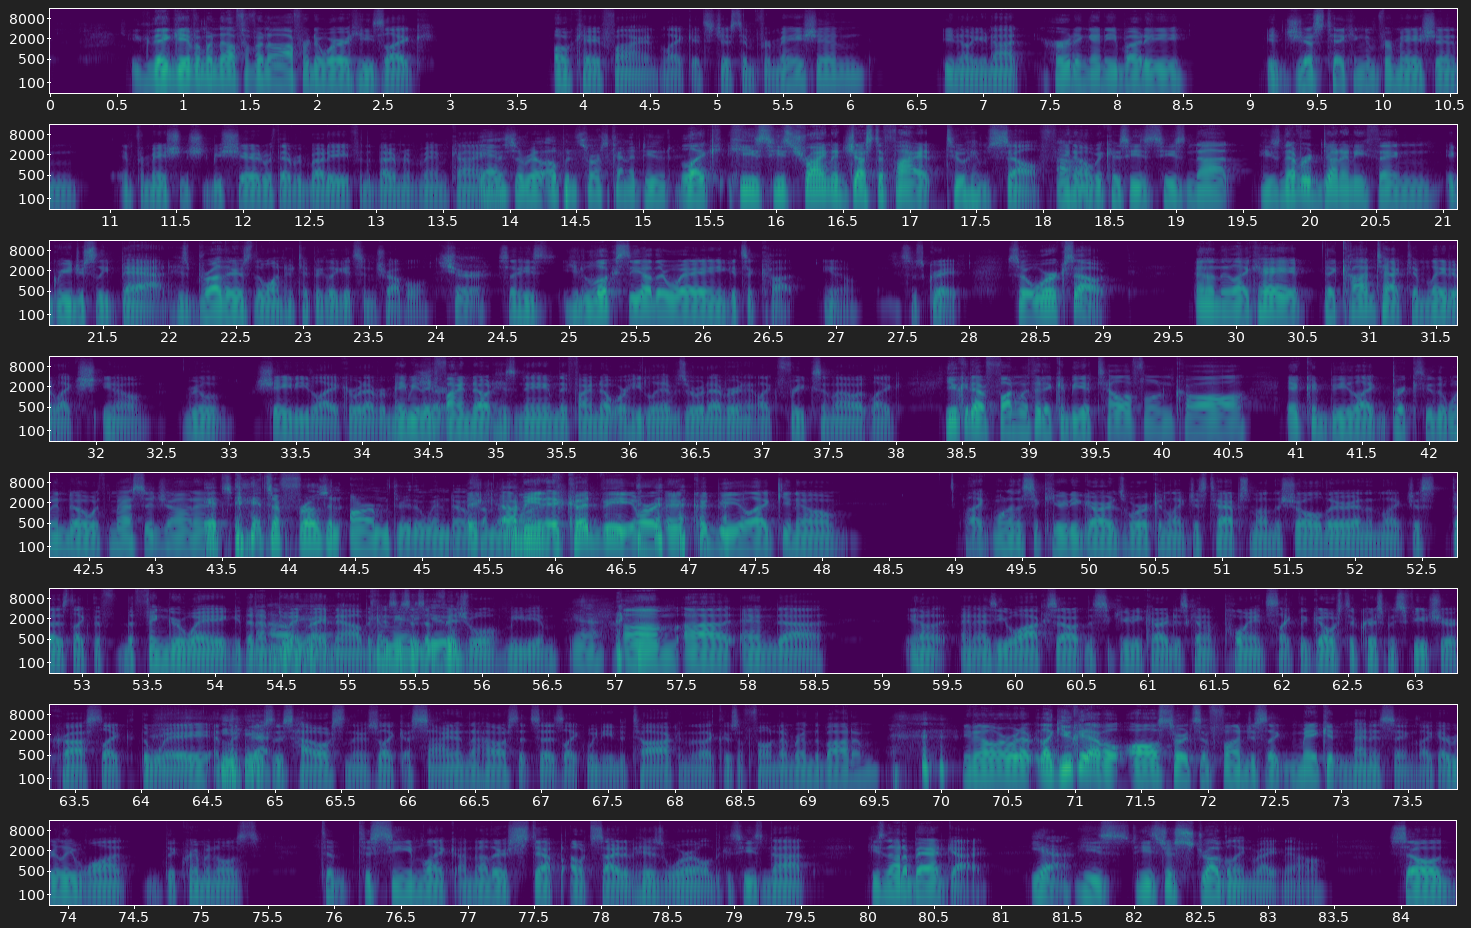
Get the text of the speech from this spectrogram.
they gave him enough of an offer to where he's like, okay, fine. Like it's just information. You know, you're not hurting anybody. You're just taking information. Information should be shared with everybody for the betterment of mankind. Yeah, this is a real open source kind of dude. like he's he's trying to justify it to himself you know Uh-huh. because he's he's not he's never done anything egregiously bad. His brother is the one who typically gets in trouble. Sure. so he's he looks the other way and he gets a cut you know. This is great. So it works out. And then they're like hey they contact him later like sh- you know real shady like or whatever. Maybe they Sure. find out his name they find out where he lives or whatever and it like freaks him out. Like you could have fun with it. It could be a telephone call it could be like brick through the window with message on it It's it's a frozen arm through the window it- from the I mean, it could be, or it could be like you know, like one of the security guards working, like just taps him on the shoulder, and then like just does like the the finger wag that I'm Oh, doing yeah. right now Come because this is a you. visual medium. yeah. um, uh, and uh, you know, and as he walks out, the security guard just kind of points like the ghost of Christmas future across like the way, and like Yeah. there's this house, and there's like a sign in the house that says like we need to talk, and like there's a phone number in the bottom, you know, or whatever. Like you could have all sorts of fun, just like make it menacing. Like I really want the criminals to to seem like another step outside of his world because he's not he's not a bad guy Yeah. he's he's just struggling right now. So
